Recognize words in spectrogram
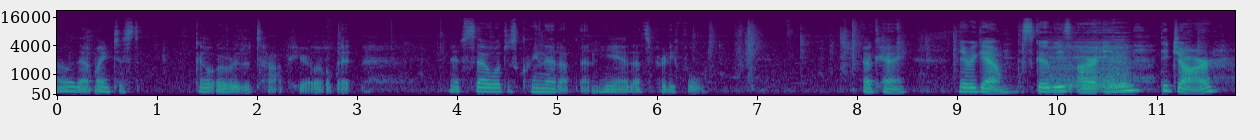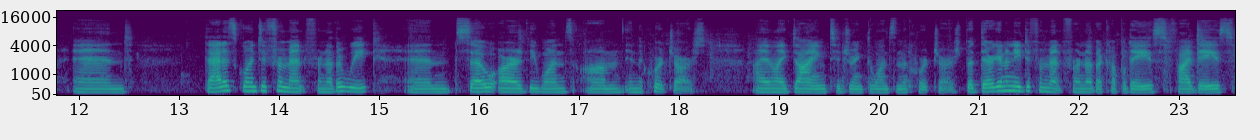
Oh, that might just go over the top here a little bit. And if so, we'll just clean that up then. Yeah, that's pretty full. Okay, there we go. The scobies are in the jar, and that is going to ferment for another week, and so are the ones um, in the quart jars. I am like dying to drink the ones in the quart jars. But they're going to need to ferment for another couple days, five days.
